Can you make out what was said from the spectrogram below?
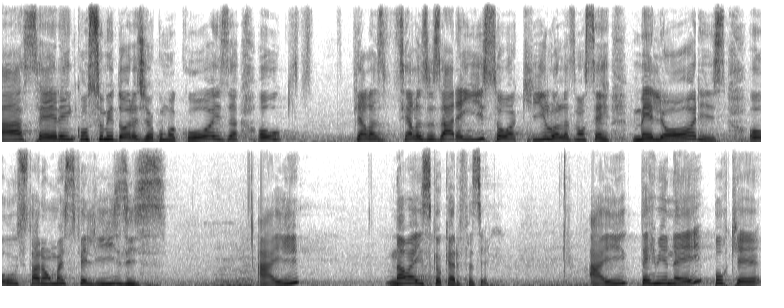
a serem consumidoras de alguma coisa, ou que elas, se elas usarem isso ou aquilo, elas vão ser melhores, ou estarão mais felizes. Aí, não é isso que eu quero fazer. Aí, terminei, porque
